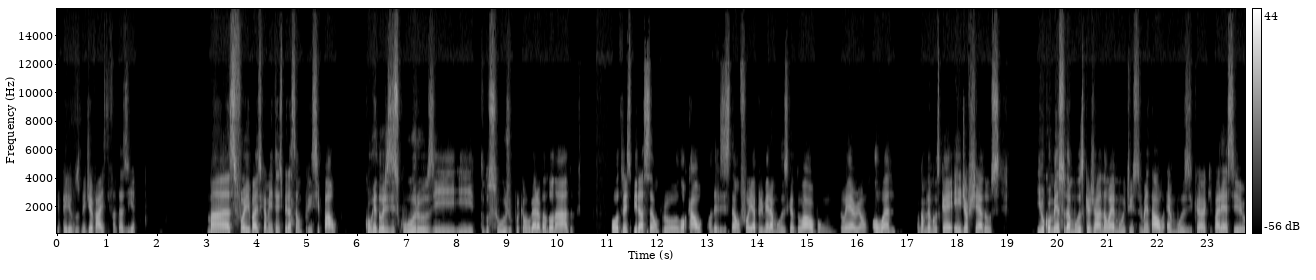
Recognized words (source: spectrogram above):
de períodos medievais, de fantasia. Mas foi basicamente a inspiração principal. Corredores escuros e, e tudo sujo, porque é um lugar abandonado. Outra inspiração pro local onde eles estão foi a primeira música do álbum do Arion, O One. O nome da música é Age of Shadows. E o começo da música já não é muito instrumental, é música que parece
